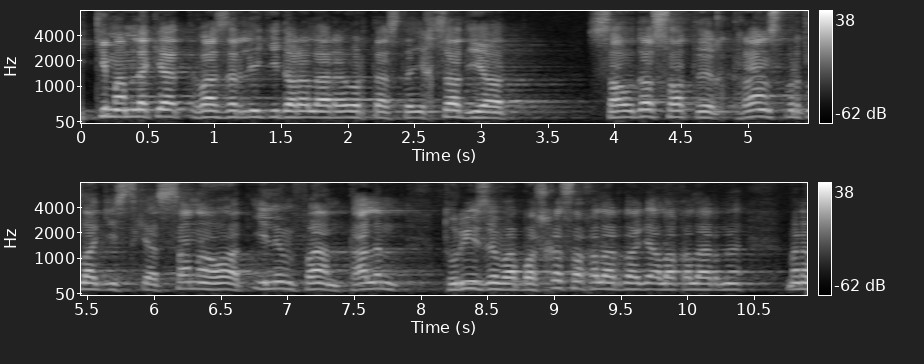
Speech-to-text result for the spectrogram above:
Ikki mamlakat vazirlik idoralari o'rtasida iqtisodiyot savdo sotiq transport logistika sanoat ilm fan ta'lim turizm va boshqa sohalardagi aloqalarni mana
